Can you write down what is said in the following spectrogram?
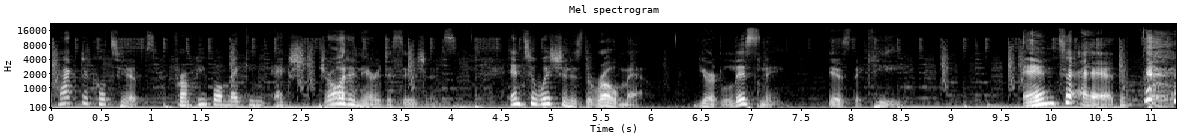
practical tips from people making extraordinary decisions. Intuition is the roadmap. Your listening is the key. And to add,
